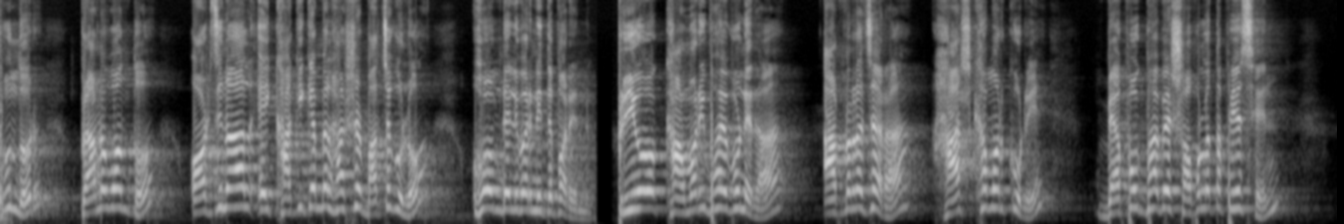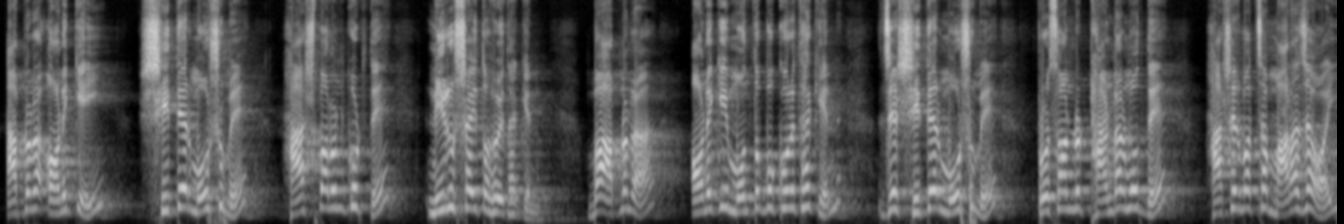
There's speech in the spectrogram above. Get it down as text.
সুন্দর, প্রাণবন্ত, অরিজিনাল এই খাকি ক্যাম্বেল হাঁসের বাচ্চাগুলো হোম ডেলিভারি নিতে পারেন। প্রিয় খামারি ভাই বোনেরা, আপনারা যারা হাঁস খামার করে ব্যাপকভাবে সফলতা পেয়েছেন, আপনারা অনেকেই শীতের মৌসুমে হাঁস পালন করতে নিরুৎসাহিত হয়ে থাকেন বা আপনারা অনেকেই মন্তব্য করে থাকেন যে শীতের মৌসুমে প্রচণ্ড ঠান্ডার মধ্যে হাঁসের বাচ্চা মারা যাওয়ায়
